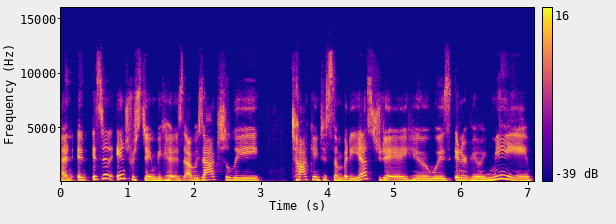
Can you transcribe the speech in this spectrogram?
And, and isn't interesting because I was actually talking to somebody yesterday who was interviewing me,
